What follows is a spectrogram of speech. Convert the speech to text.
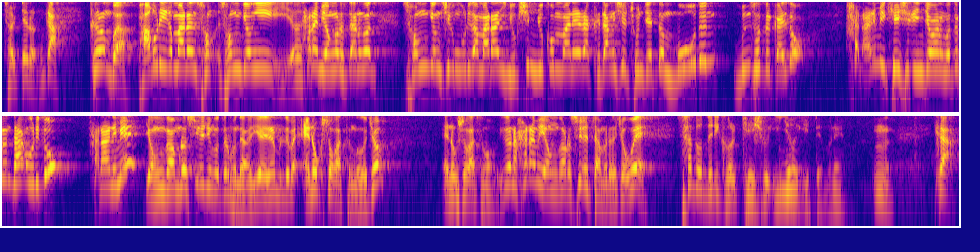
절대로. 그러니까 그런 뭐야? 바울이가 말한 성, 성경이 하나님 영감했다는 건 성경 지금 우리가 말하는 66권만 아니라 그 당시에 존재했던 모든 문서들까지도 하나님이 계시를 인정하는 것들은 다 우리도 하나님의 영감으로 쓰여진 것들을 본다. 예를 들면 에녹소 같은 거 그죠? 에녹소 같은 거. 이건 하나님의 영감으로 쓰였단 말이죠. 왜? 사도들이 그걸 계시로 인정하기 때문에. 응. 그러니까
